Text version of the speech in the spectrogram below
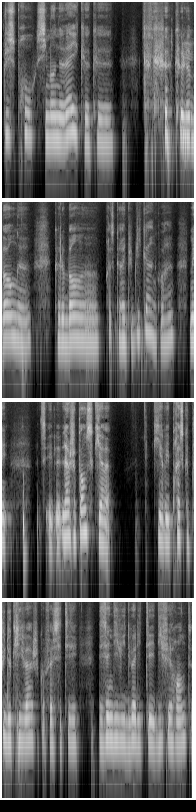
plus pro Simone Veil que, que, que, que mmh. le banc, euh, que le banc euh, presque républicain. Quoi, hein. Mais là, je pense qu'il y, a, qu'il y avait presque plus de clivage. Quoi. Enfin, C'était des individualités différentes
